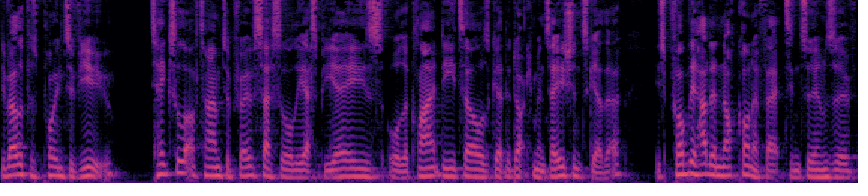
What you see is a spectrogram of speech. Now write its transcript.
developers point of view, takes a lot of time to process all the SPAs, all the client details, get the documentation together. It's probably had a knock on effect in terms of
